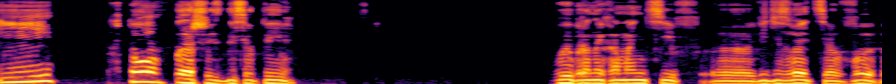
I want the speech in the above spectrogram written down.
І хто перший з 10 вибраних гаманців е, відізветься в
